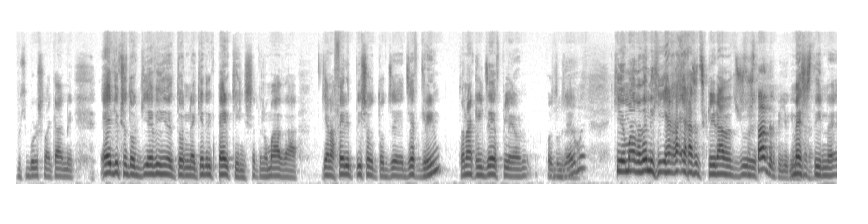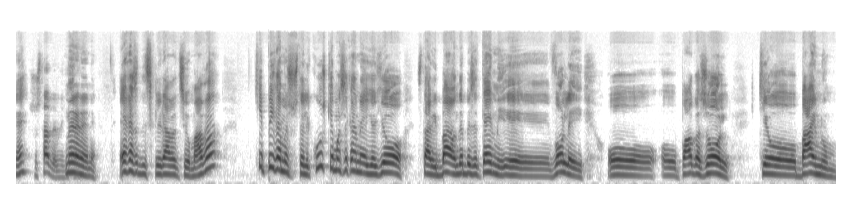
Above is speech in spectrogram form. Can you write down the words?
που μπορούσε να κάνει. Έδιωξε τον, τον Kendrick Perkins από την ομάδα για να φέρει πίσω τον Jeff Green, τον Uncle Jeff πλέον, πώς τον ναι. ξέρουμε. Και η ομάδα δεν είχε, έχασε τη σκληράδα τους. Στο Στάντερ πήγε. Μέσα στην. Ε; Στο Στάντερ. Ναι, ναι, ναι, ναι. Έχασε τη σκληράδα της η ομάδα Και πήγαμε στους τελικούς και μας έκανε γιογιό στα rebound. Έπαιζε τέννη, ε, βόλεϊ, ο, ο Πάο Γκαζόλ και ο Μπάινουμ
